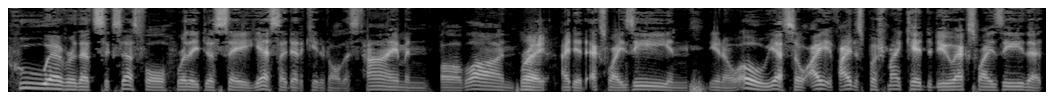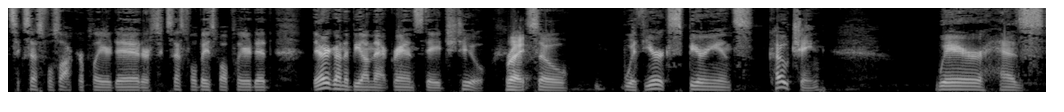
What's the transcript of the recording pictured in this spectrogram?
whoever that's successful where they just say yes i dedicated all this time and blah blah blah and Right. I did XYZ and you know, oh yes, so I if I just push my kid to do XYZ that successful soccer player did or successful baseball player did, they're going to be on that grand stage too. Right. So with your experience coaching, where has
